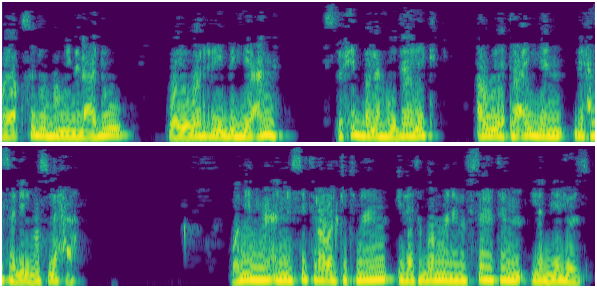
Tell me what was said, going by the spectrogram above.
ويقصده من العدو ويوري به عنه استحب له ذلك أو يتعين بحسب المصلحة. ومنها أن الستر والكتمان إذا تضمن مفسدة لم يجوز.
